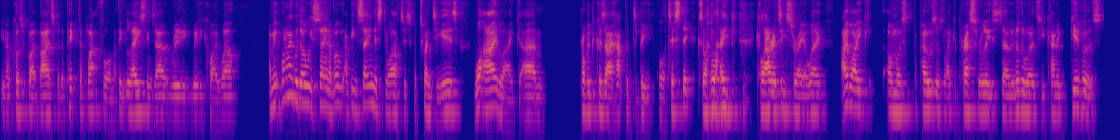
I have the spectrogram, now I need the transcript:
you know, of course, we're quite biased, but the Picter platform, I think, lays things out really, really quite well. I mean, what I would always say, and I've always, I've been saying this to artists for 20 years, what I like, um, probably because I happen to be autistic, so I like clarity straight away. I like almost proposals like a press release. So, in other words, you kind of give us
